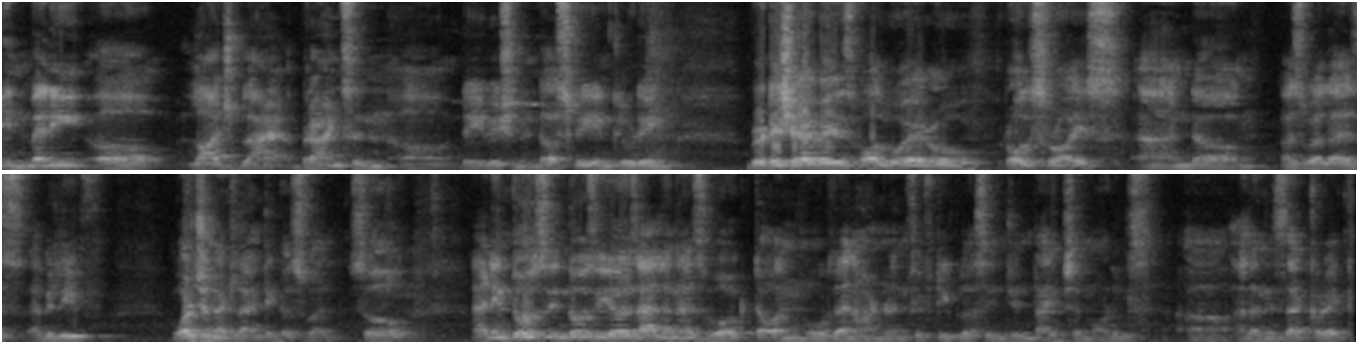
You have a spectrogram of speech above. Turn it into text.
in many uh, large bla- brands in uh, the aviation industry, including British Airways, Volvo Aero, Rolls Royce, and um, as well as I believe Virgin Atlantic as well. So, and in those in those years, Alan has worked on more than 150 plus engine types and models. Uh, Alan, is that correct?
